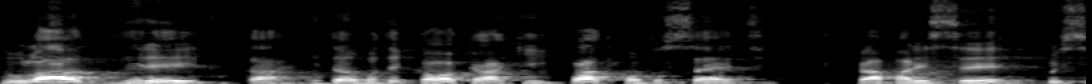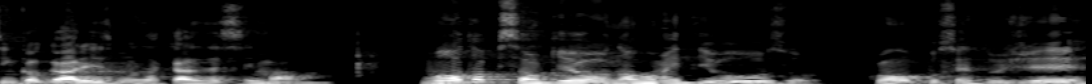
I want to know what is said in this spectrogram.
do lado direito, tá? Então eu vou ter que colocar aqui 4.7 para aparecer os 5 algarismos na casa decimal. Uma outra opção que eu normalmente uso com o porcento G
